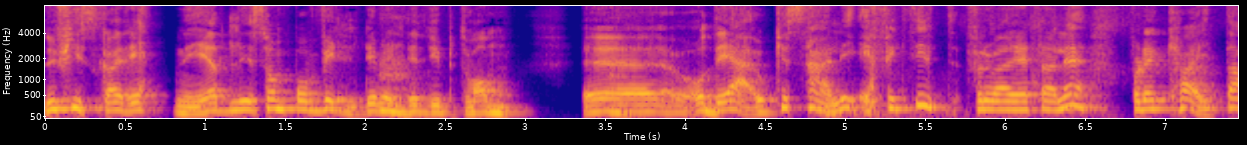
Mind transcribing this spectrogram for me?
Du fiska rett ned liksom, på veldig veldig dypt vann. Eh, og det er jo ikke særlig effektivt, for å være helt ærlig. For det kveita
